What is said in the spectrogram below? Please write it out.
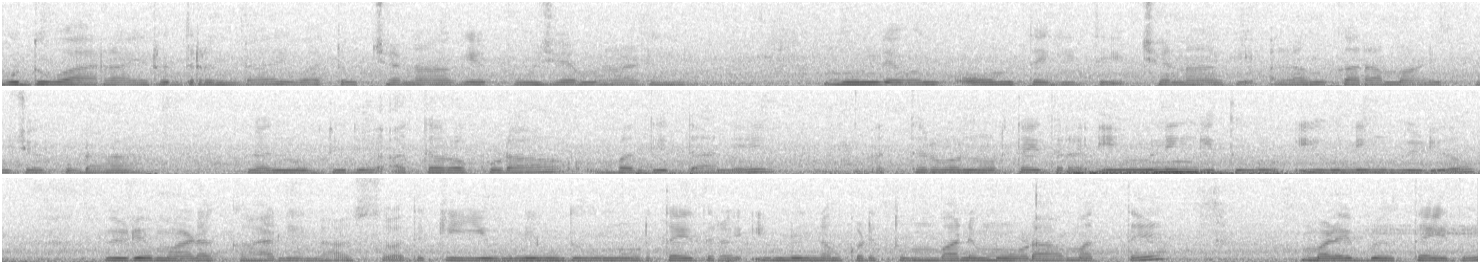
ಬುಧವಾರ ಇರೋದ್ರಿಂದ ಇವತ್ತು ಚೆನ್ನಾಗಿ ಪೂಜೆ ಮಾಡಿ, ಮುಂದೆ ಒಂದು ಓಮ್ ತೆಗೆದು ಚೆನ್ನಾಗಿ ಅಲಂಕಾರ ಮಾಡಿ ಪೂಜೆ ಕೂಡ ನಾನು ಮುಗ್ದಿದೆ. ಥರ ಕೂಡ ಬಂದಿದ್ದಾನೆ. ಅಥರ ನೋಡ್ತಾ ಇದ್ದಾರೆ? ಈವ್ನಿಂಗ್ ಇದು ಈವ್ನಿಂಗ್ ವಿಡಿಯೋ ವಿಡಿಯೋ ಮಾಡೋಕ್ಕಾಗಲಿಲ್ಲ ಸೊ ಅದಕ್ಕೆ ಈವ್ನಿಂಗ್ದು ನೋಡ್ತಾ ಇದ್ದಾರೆ? ಈವ್ನಿಂಗ್ ನಮ್ಮ ಕಡೆ ತುಂಬಾ ಮೋಡ ಮತ್ತು ಮಳೆ ಬೀಳ್ತಾ ಇದೆ.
